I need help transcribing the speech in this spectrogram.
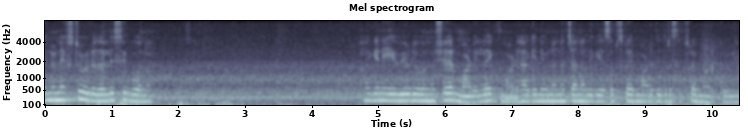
ಇನ್ನು ನೆಕ್ಸ್ಟ್ ವಿಡಿಯೋದಲ್ಲಿ ಸಿಗುವನು. ಹಾಗೆಯೇ ಈ ವಿಡಿಯೋವನ್ನು ಶೇರ್ ಮಾಡಿ, ಲೈಕ್ ಮಾಡಿ, ಹಾಗೆ ನೀವು ನನ್ನ ಚಾನಲಿಗೆ ಸಬ್ಸ್ಕ್ರೈಬ್ ಮಾಡದಿದ್ದರೆ ಸಬ್ಸ್ಕ್ರೈಬ್ ಮಾಡಿಕೊಳ್ಳಿ.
